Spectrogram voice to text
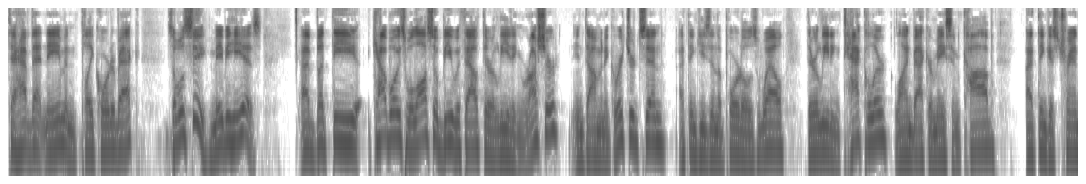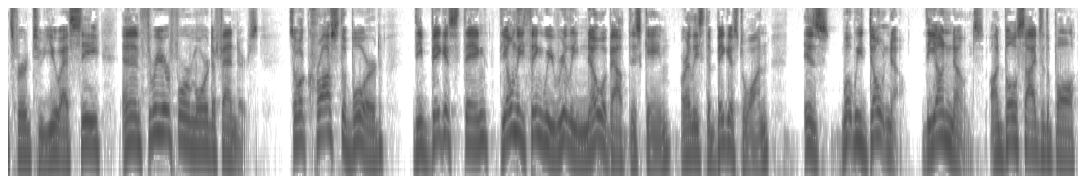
to have that name and play quarterback. So we'll see. Maybe he is. Uh, but the Cowboys will also be without their leading rusher in Dominic Richardson. I think he's in the portal as well. Their leading tackler, linebacker Mason Cobb. I think, is transferred to USC, and then three or four more defenders. So across the board, the biggest thing, the only thing we really know about this game, or at least the biggest one, is what we don't know the unknowns on both sides of the ball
